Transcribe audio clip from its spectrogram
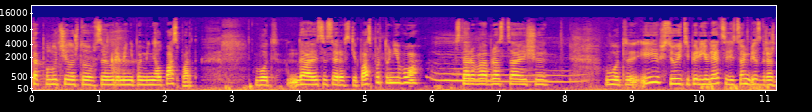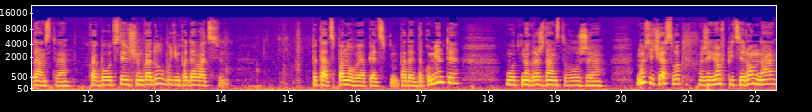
Так получилось, что в свое время не поменял паспорт. Вот, да, СССРовский паспорт у него, старого образца еще. Вот, и все, и теперь является лицом без гражданства. Как бы вот в следующем году будем подавать, пытаться по новой опять подать документы, вот, на гражданство уже. Но сейчас вот живем в пятером на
